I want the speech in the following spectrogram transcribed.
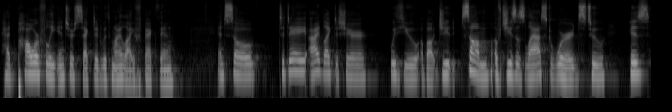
had powerfully intersected with my life back then. And so today I'd like to share with you about some of Jesus' last words to his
